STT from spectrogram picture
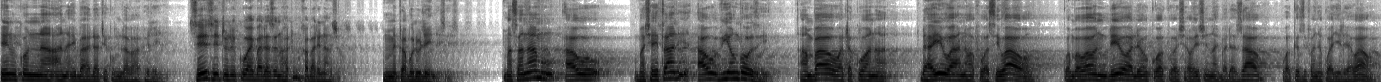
In kunna an ibadatikum laghafilin sisi tulikuwa ibada zenu hatuna habari nazo. Mmetuabudu lini sisi? Masanamu au mashaitani au viongozi ambao watakuwa na daiwa na wafuasi wao kwamba wao ndio waliokuwa wakiwashawishi na ibada zao wakizifanya kwa ajili ya wao.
